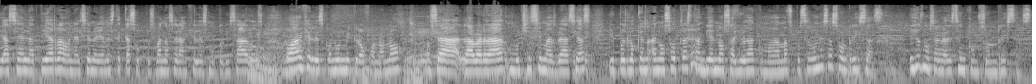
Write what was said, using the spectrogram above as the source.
Ya sea en la tierra o en el cielo, y en este caso pues van a ser ángeles motorizados o ángeles con un micrófono, ¿no? O sea, la verdad, muchísimas gracias. Y pues lo que a nosotras también nos ayuda como damas, pues son esas sonrisas. Ellos nos agradecen con sonrisas,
